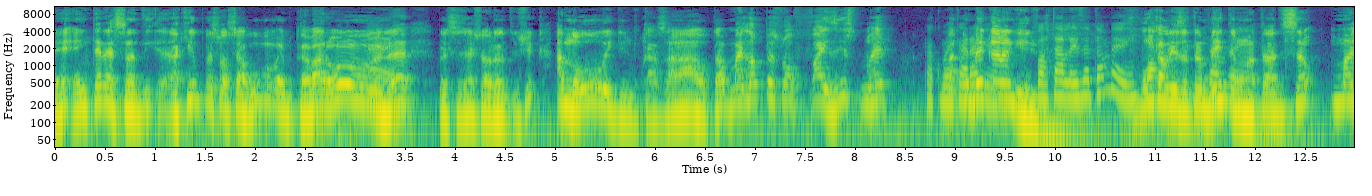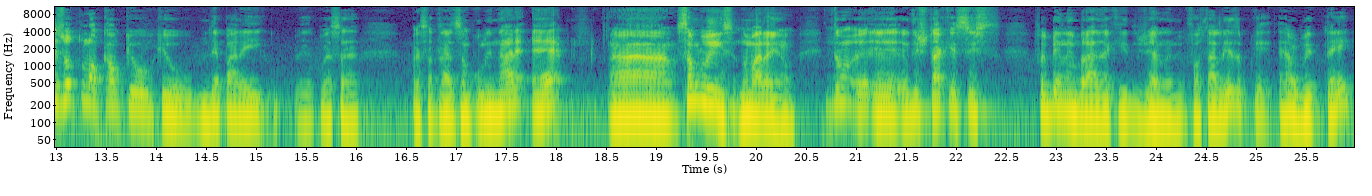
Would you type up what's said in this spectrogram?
É, é interessante. Aqui o pessoal se arruma, vai camarões, é. né? Para esses restaurantes à noite, um casal tal. Mas lá o pessoal faz isso no Para comer, comer, caranguejo. Fortaleza também. Fortaleza também, também, tem uma tradição, mas outro local que eu, que eu me deparei é, com essa, com essa tradição culinária é a São Luís, no Maranhão. Então, eu, é, eu destaco esses foi bem lembrado aqui de Gerlândia Fortaleza, porque realmente tem.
